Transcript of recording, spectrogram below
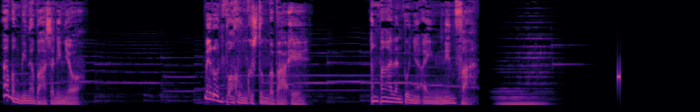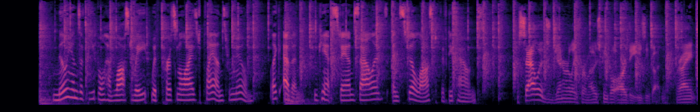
habang binabasa ninyo. Meron po akong gustong babae. Ang pangalan po niya ay Nympha. Millions of people have lost weight with personalized plans from Noom, like Evan, who can't stand salads and still lost 50 pounds. Salads, generally, for most people, are the easy button, right?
